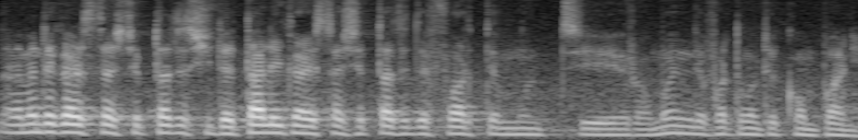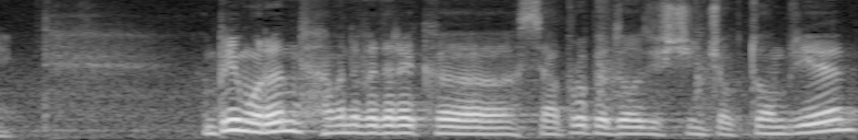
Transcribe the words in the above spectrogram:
elemente care sunt așteptate și detalii care sunt așteptate de foarte mulți români, de foarte multe companii. În primul rând, având în vedere că se apropie 25 octombrie,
